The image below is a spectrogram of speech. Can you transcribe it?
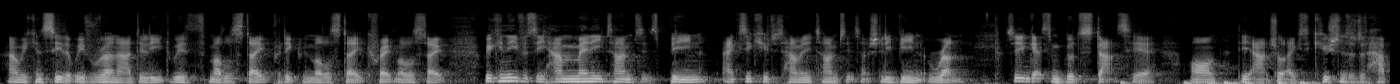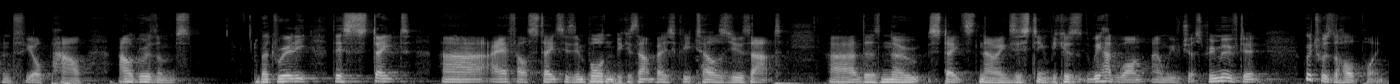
And we can see that we've run our delete with model state, predict with model state, create model state. We can even see how many times it's been executed, how many times it's actually been run. So you can get some good stats here on the actual executions that have happened for your PAL algorithms. But really, this state, uh, AFL states is important because that basically tells you that uh, there's no states now existing because we had one and we've just removed it, which was the whole point.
